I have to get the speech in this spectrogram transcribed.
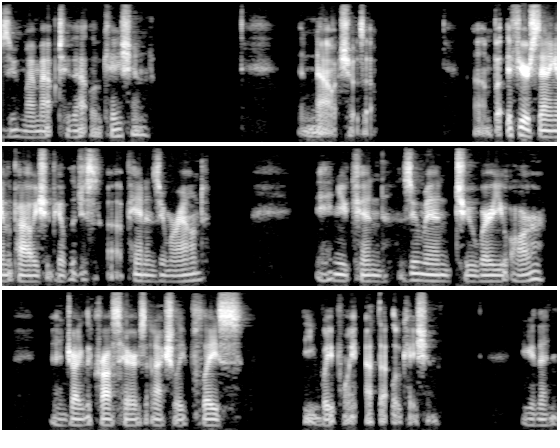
zoom my map to that location. And now it shows up. Um, but if you're standing in the pile, you should be able to just uh, pan and zoom around. And you can zoom in to where you are and drag the crosshairs and actually place the waypoint at that location. You can then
